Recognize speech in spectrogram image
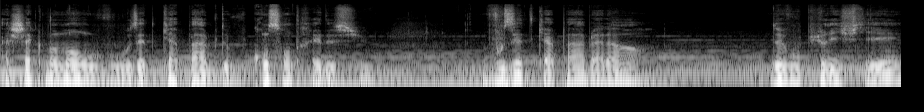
À chaque moment où vous êtes capable de vous concentrer dessus, vous êtes capable alors de vous purifier,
